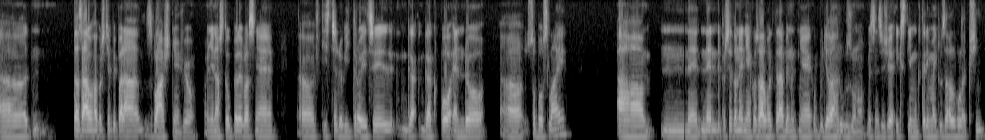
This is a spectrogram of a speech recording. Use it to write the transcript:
Uh, ta záloha prostě vypadá zvláštně, že jo. Oni nastoupili vlastně uh, v té středové trojici Gakpo, Endo, uh, Soboslaj a ne, ne, prostě to není jako záloha, která by nutně jako budila hrůzu, no. Myslím si, že je x týmů, který mají tu zálohu lepší.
